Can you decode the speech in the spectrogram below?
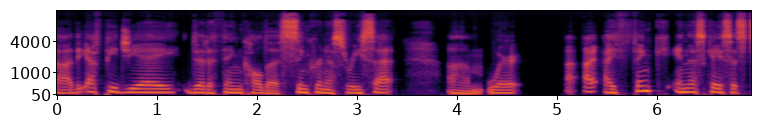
uh, the FPGA did a thing called a synchronous reset, um, where I, I think in this case it's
